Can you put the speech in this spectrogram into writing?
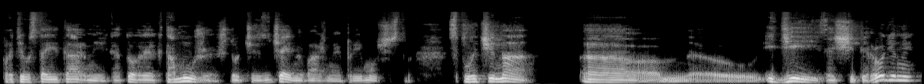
противостоит армии, которая, к тому же, что чрезвычайно важное преимущество, сплочена э, идеей защиты Родины,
